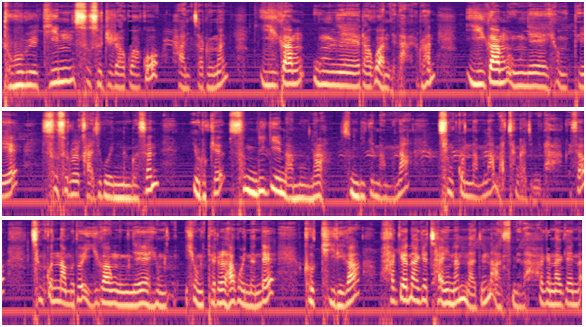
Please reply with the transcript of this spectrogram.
둘긴 수술이라고 하고 한자로는 이강웅예라고 합니다. 이러한 이강웅예 형태의 수술을 가지고 있는 것은 이렇게 순비기 나무나 순비기 나무나 층꽃나무나 마찬가지입니다. 그래서 층꽃나무도 이강웅예의 형, 태를 하고 있는데 그 길이가 확연하게 차이는 나지는 않습니다. 확연하게 나,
